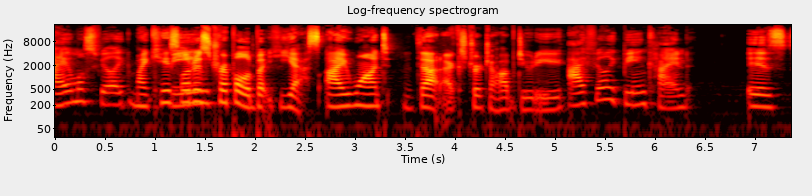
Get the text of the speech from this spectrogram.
I almost feel like my caseload is tripled but yes i want that extra job duty. I feel like being kind is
